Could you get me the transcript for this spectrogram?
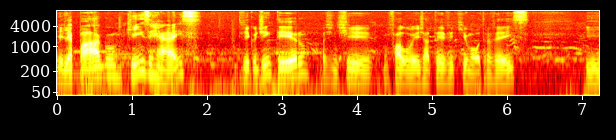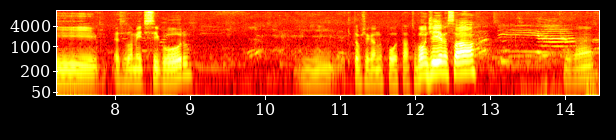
ele é pago 15 reais. Fica o dia inteiro. A gente, falou aí, já teve aqui uma outra vez. E é totalmente seguro. E aqui estamos chegando no Porto Tatu. Bom dia, pessoal! Bom dia!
